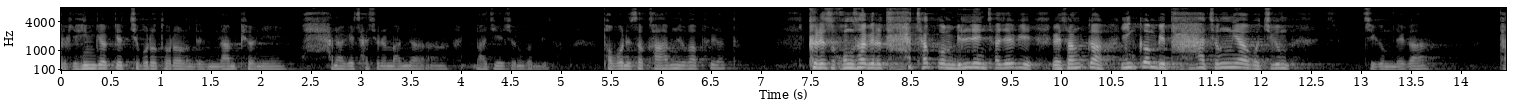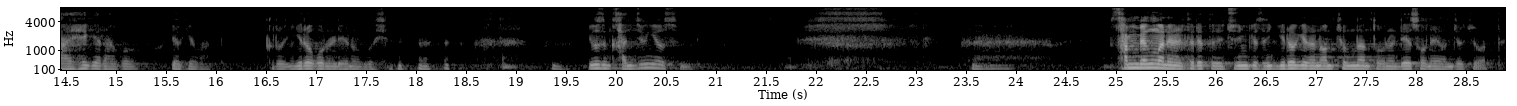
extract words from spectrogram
그렇게 힘겹게 집으로 돌아오는데 남편이 환하게 자신을 만나 맞이해 주는 겁니다. 법원에서 가압류가 풀렸다. 그래서 공사비를 다 찾고 밀린 자재비, 외상가, 인건비 다 정리하고 지금 지금 내가 다 해결하고 여기 왔다. 그리고 1억 원을 내놓은 것입니다. 이것은 간증이었습니다. 300만 원을 드렸더니 주님께서는 1억이라는 엄청난 돈을 내 손에 얹어 주었다.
